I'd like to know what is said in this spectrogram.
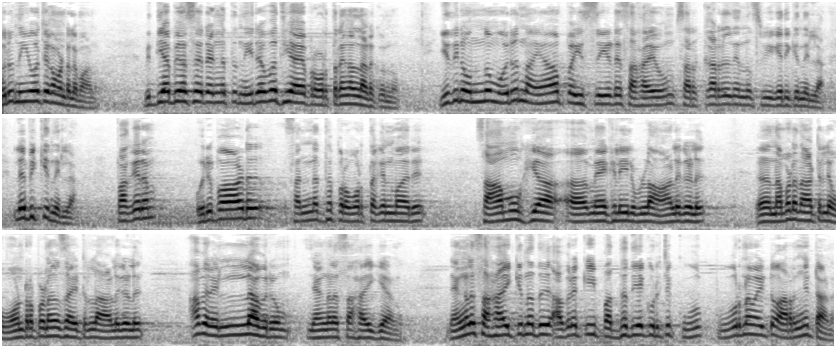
ഒരു നിയോജക മണ്ഡലമാണ്. വിദ്യാഭ്യാസ രംഗത്ത് നിരവധിയായ പ്രവർത്തനങ്ങൾ നടക്കുന്നു. ഇതിനൊന്നും ഒരു നയാ പൈസയുടെ സഹായവും സർക്കാരിൽ നിന്ന് സ്വീകരിക്കുന്നില്ല ലഭിക്കുന്നില്ല. പകരം ഒരുപാട് സന്നദ്ധ പ്രവർത്തകന്മാർ സാമൂഹ്യ മേഖലയിലുള്ള ആളുകൾ നമ്മുടെ നാട്ടിലെ ഓണ്ടർപ്രണേഴ്സ് ആയിട്ടുള്ള ആളുകൾ അവരെല്ലാവരും ഞങ്ങളെ സഹായിക്കുകയാണ്. ഞങ്ങളെ സഹായിക്കുന്നത് അവരൊക്കെ ഈ പദ്ധതിയെക്കുറിച്ച് പൂർണമായിട്ടും അറിഞ്ഞിട്ടാണ്.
